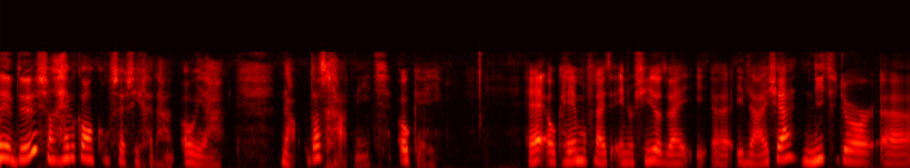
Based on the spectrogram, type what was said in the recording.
dus dan heb ik al een concessie gedaan. Oh ja, nou, dat gaat niet. Oké ook helemaal vanuit de energie dat wij uh, Elijah niet door. Uh,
